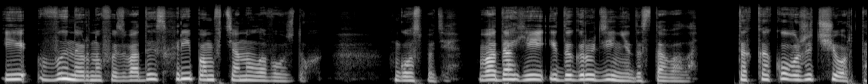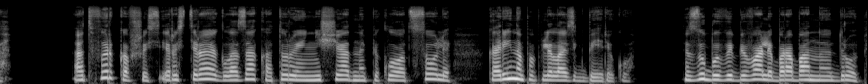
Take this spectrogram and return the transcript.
и, вынырнув из воды, с хрипом втянула воздух. Господи, вода ей и до груди не доставала. Так какого же чёрта? Отфыркавшись и растирая глаза, которые нещадно пекло от соли, Карина поплелась к берегу. Зубы выбивали барабанную дробь,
